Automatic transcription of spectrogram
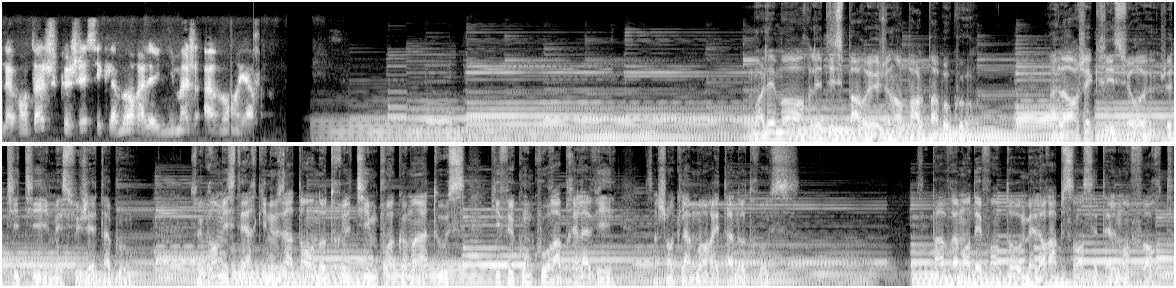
l'avantage que j'ai c'est que la mort elle a une image avant et après. Moi les morts, les disparus, je n'en parle pas beaucoup. Alors j'écris sur eux, je titille mes sujets tabous. Ce grand mystère qui nous attend, notre ultime point commun à tous, qui fait concours après la vie, sachant que la mort est à nos trousses. C'est pas vraiment des fantômes, mais leur absence est tellement forte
